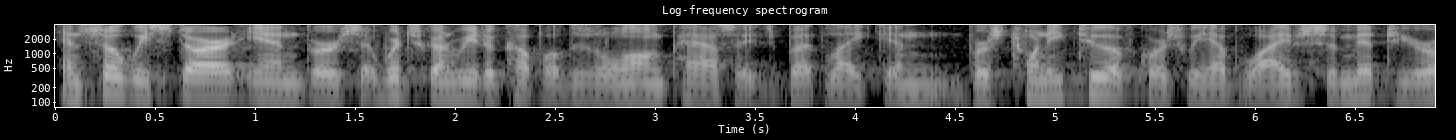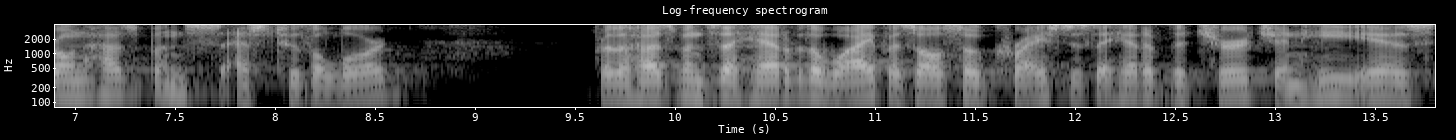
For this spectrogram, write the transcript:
And so we start in verse, we're just going to read a couple, this is a long passage, but like in verse 22, of course, we have wives submit to your own husbands as to the Lord. For the husband's the head of the wife, as also Christ is the head of the church, and he is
